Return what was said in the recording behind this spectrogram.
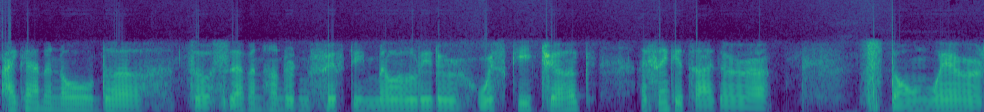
I got an old, uh, so 750 milliliter whiskey jug. I think it's either uh, stoneware or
